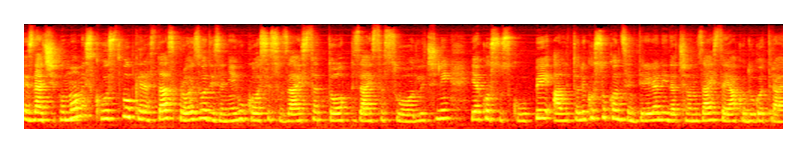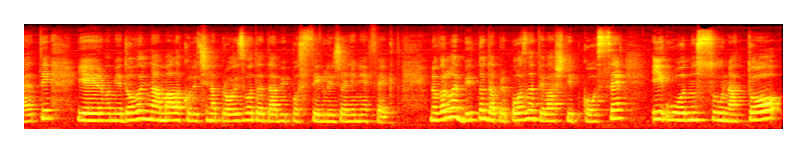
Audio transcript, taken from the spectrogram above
E, znači, po mom iskustvu, Kerastas proizvodi za njegu kose su zaista top, zaista su odlični, iako su skupi, ali toliko su koncentrirani da će vam zaista jako dugo trajati, jer vam je dovoljna mala količina proizvoda da bi postigli željeni efekt. No vrlo je bitno da prepoznate vaš tip kose i u odnosu na to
